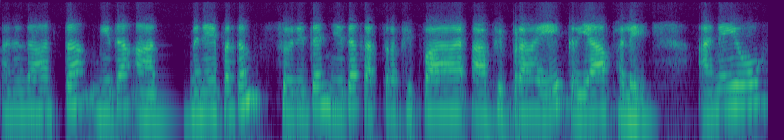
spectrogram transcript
अनुदात्त निद आत्मनेपदं स्वरितनिदकर्तृभिप्रा अभिप्राये क्रियाफले अनयोः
